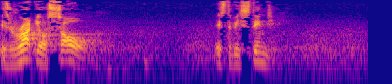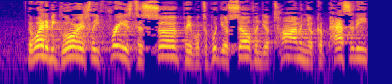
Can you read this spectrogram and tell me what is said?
is rot your soul, is to be stingy. The way to be gloriously free is to serve people, to put yourself and your time and your capacity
